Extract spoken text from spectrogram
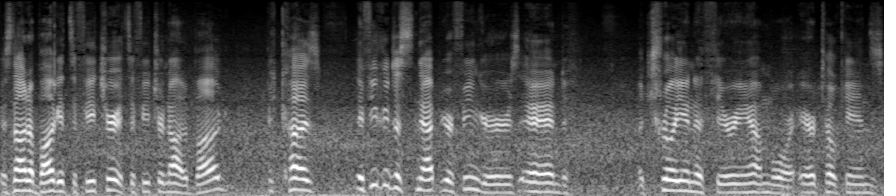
it's not a bug, it's a feature. It's a feature, not a bug. Because if you could just snap your fingers and a trillion Ethereum or air tokens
